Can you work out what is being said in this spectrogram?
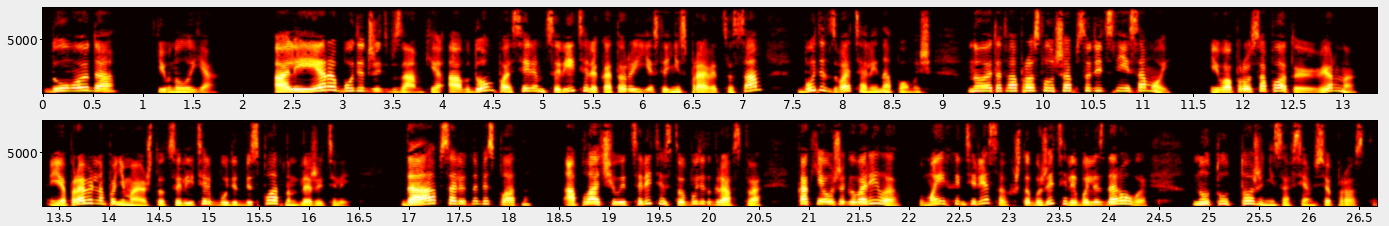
Думаю, да, кивнула я. Алиера будет жить в замке, а в дом поселим целителя, который, если не справится сам, будет звать Али на помощь. Но этот вопрос лучше обсудить с ней самой. И вопрос оплаты, верно? Я правильно понимаю, что целитель будет бесплатным для жителей? Да, абсолютно бесплатно. Оплачивает целительство будет графство. Как я уже говорила, в моих интересах, чтобы жители были здоровы. Но тут тоже не совсем все просто.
